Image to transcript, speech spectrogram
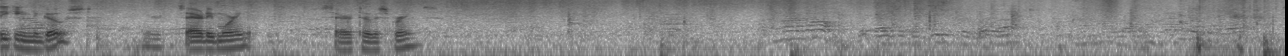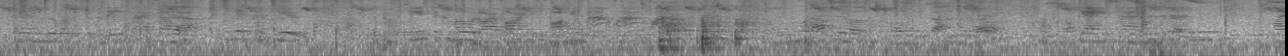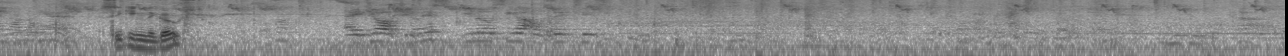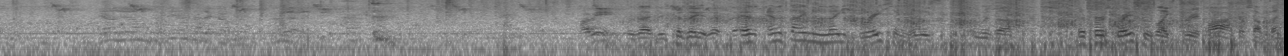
Seeking the Ghost here Saturday morning at Saratoga Springs. Seeking the Ghost. Hey Josh, is this, you know, Seattle that because they and, and it's not even night racing. It was it was uh their first race was like three o'clock or something.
